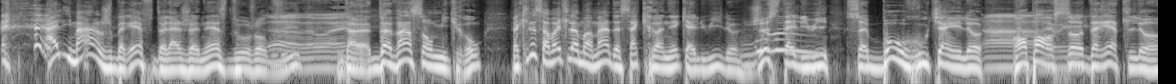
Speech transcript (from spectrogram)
à l'image, bref, de la jeunesse d'aujourd'hui, Ah, ben de- devant son micro. Fait que là, ça va être le moment de sa chronique à lui, là. Juste à lui, ce beau rouquin-là. Ah, on part ben ça drette là.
